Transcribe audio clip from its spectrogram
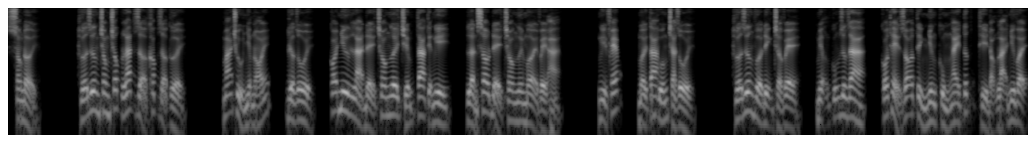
xong đời. Hứa dương trong chốc lát dở khóc dở cười. Mã chủ nhiệm nói, được rồi, coi như là để cho ngươi chiếm ta tiện nghi, lần sau để cho ngươi mời về ạ à? Nghỉ phép, mời ta uống trà rồi. Hứa dương vừa định trở về, miệng cũng dương ra, có thể rõ tình nhưng cùng ngay tức thì đọc lại như vậy.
